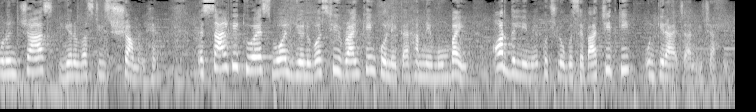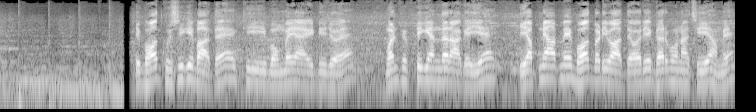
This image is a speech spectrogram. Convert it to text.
उनचास यूनिवर्सिटीज शामिल हैं। इस साल की क्यूएस वर्ल्ड यूनिवर्सिटी रैंकिंग को लेकर हमने मुंबई और दिल्ली में कुछ लोगों से बातचीत की, उनकी राय जाननी चाहिए। ये बहुत खुशी की बात है कि बॉम्बे आईआईटी जो है 150 के अंदर आ गई है। ये अपने आप में बहुत बड़ी बात है और ये गर्व होना चाहिए हमें।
